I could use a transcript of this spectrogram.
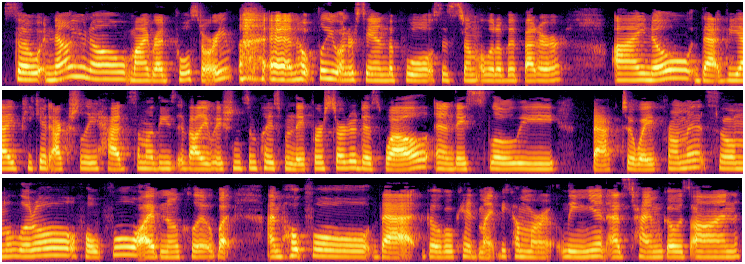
So now you know my red pool story, and hopefully you understand the pool system a little bit better. I know that VIP Kid actually had some of these evaluations in place when they first started as well, and they slowly backed away from it. So I'm a little hopeful. I have no clue, but I'm hopeful that GoGo Kid might become more lenient as time goes on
